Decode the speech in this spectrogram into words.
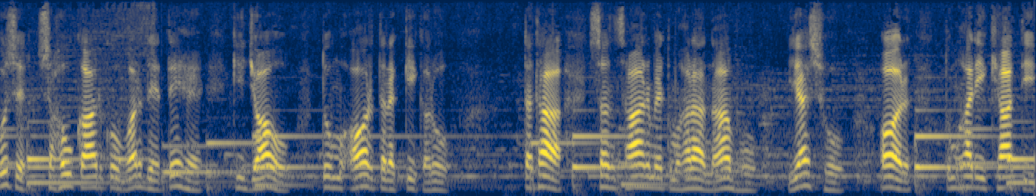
उस साहूकार को वर देते हैं कि जाओ, तुम और तरक्की करो, तथा संसार में तुम्हारा नाम हो, यश हो, और तुम्हारी ख्याति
